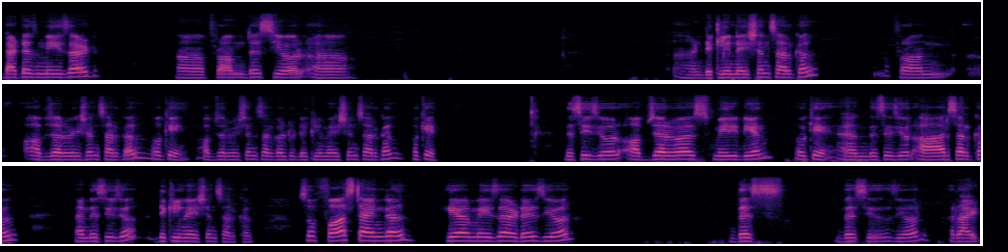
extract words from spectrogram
That is measured uh, from this your uh, uh, declination circle from observation circle okay? Observation circle to declination circle okay? This is your observer's meridian okay? And this is your hour circle and this is your declination circle so first angle here measured is your this this is your right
